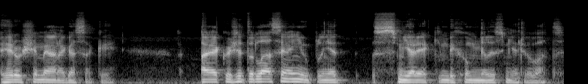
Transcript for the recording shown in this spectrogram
Hirošimy a Nagasaki. A jakože tohle asi není úplně směr, jakým bychom měli směřovat.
